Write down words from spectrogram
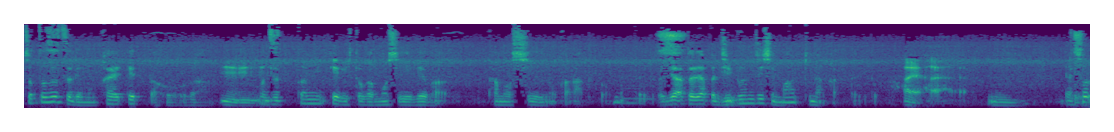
ちょっとずつでも変えてった方が、うんうん。まあずっと見てる人がもしいれば楽しいのかなとか思ったりああとやっぱ自分自身も飽きなかったりとか、はいはいはい。うん。そ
